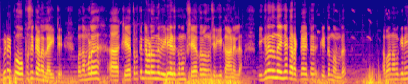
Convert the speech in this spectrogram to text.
ഇവിടെ ഇപ്പോൾ ഓപ്പോസിറ്റ് ആണ് ലൈറ്റ് അപ്പോൾ നമ്മൾ ക്ഷേത്രത്തിന്റെ അവിടെ നിന്ന് വീഡിയോ എടുക്കുമ്പം ക്ഷേത്രമൊന്നും ശരിക്കും കാണില്ല. ഇങ്ങനെ നിന്ന് കഴിഞ്ഞാൽ കറക്റ്റായിട്ട് കിട്ടുന്നുണ്ട്. അപ്പോൾ നമുക്കിനി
